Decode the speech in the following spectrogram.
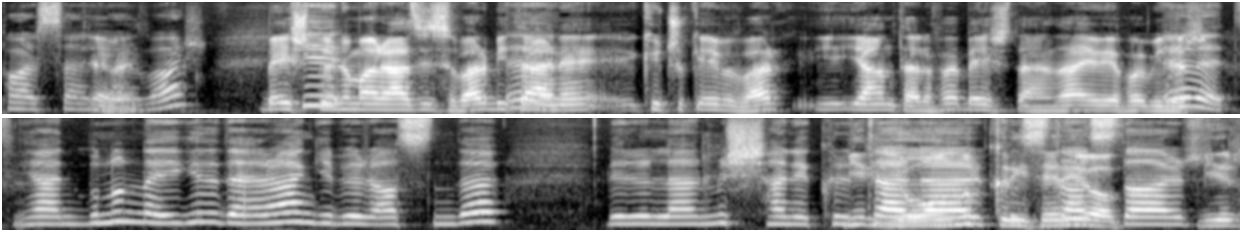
parseller evet. var. Beş Ki, dönüm arazisi var bir evet. tane küçük evi var yan tarafa beş tane daha ev yapabilir. Evet yani bunununla ilgili de herhangi bir aslında belirlenmiş hani kriterler, bir yoğunluk kriteri yok. Bir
